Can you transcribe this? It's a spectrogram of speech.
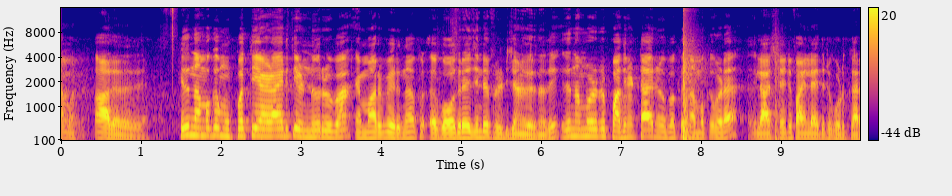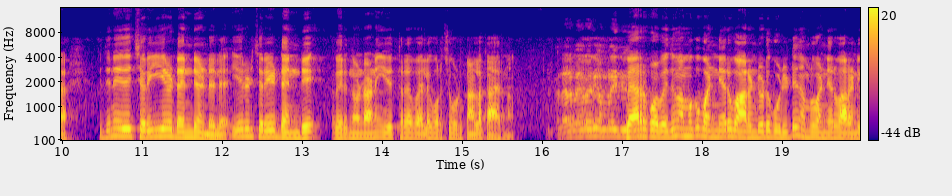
നമ്മൾ അതെ അതെ അതെ. ഇത് നമുക്ക് മുപ്പത്തി ഏഴായിരത്തി എണ്ണൂറ് രൂപ എം ആർ പി വരുന്ന ഗോദ്രേജിന്റെ ഫ്രിഡ്ജാണ് വരുന്നത്. ഇത് നമ്മളൊരു പതിനെട്ടായിരം രൂപക്ക് നമുക്ക് ഇവിടെ ഫൈനൽ ആയിട്ട് കൊടുക്കാറാണ് ഇതിന് ഇത് ചെറിയൊരു ഡെന്റ് ഉണ്ടല്ലേ? ഈ ഒരു ചെറിയ ഡെന്റ് വരുന്നതുകൊണ്ടാണ് ഈ ഇത്ര വില കുറച്ച് കൊടുക്കാനുള്ള കാരണം. വേറെ കുഴപ്പം ഇത് നമുക്ക് വൺ ഇയർ വാറണ്ടിയോട് കൂടിയിട്ട് നമ്മൾ വൺ ഇയർ വാറണ്ടി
